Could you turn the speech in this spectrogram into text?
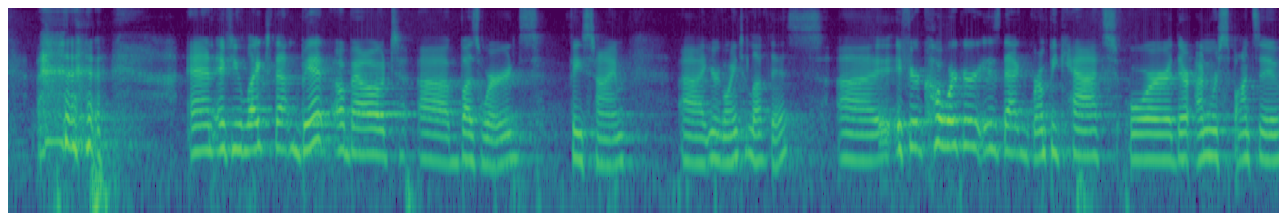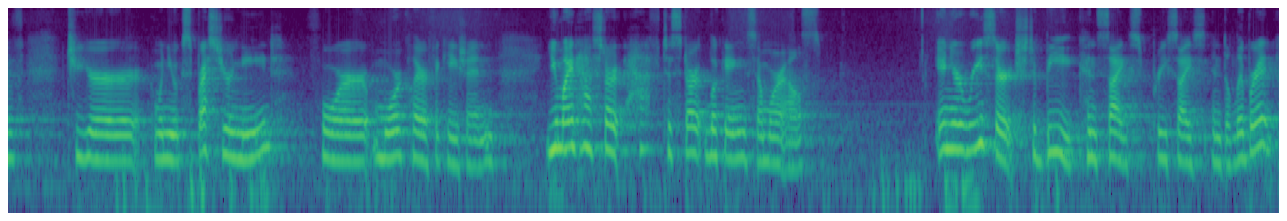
and if you liked that bit about uh, buzzwords, FaceTime, uh, you're going to love this. Uh, if your coworker is that grumpy cat or they're unresponsive to your, when you express your need for more clarification, you might have, start, have to start looking somewhere else. In your research to be concise, precise, and deliberate,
